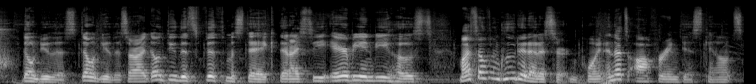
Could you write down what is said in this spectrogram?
Don't do this. Don't do this. All right, don't do this fifth mistake that I see Airbnb hosts myself included at a certain point, and that's offering discounts.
